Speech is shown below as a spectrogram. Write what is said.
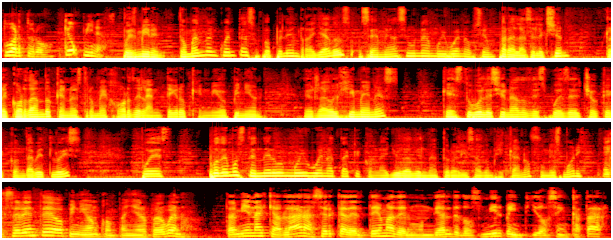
Tú Arturo, ¿qué opinas? Pues miren, tomando en cuenta su papel en Rayados, o sea, me hace una muy buena opción para la selección, recordando que nuestro mejor delantero, que en mi opinión es Raúl Jiménez, que estuvo lesionado después del choque con David Luis, pues podemos tener un muy buen ataque con la ayuda del naturalizado mexicano Funes Mori. Excelente opinión, compañero, pero bueno, también hay que hablar acerca del tema del Mundial de 2022 en Qatar.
